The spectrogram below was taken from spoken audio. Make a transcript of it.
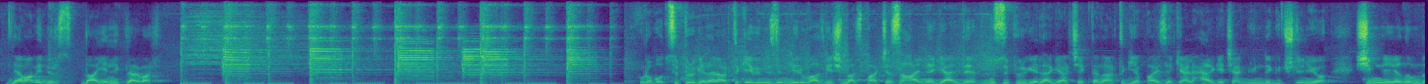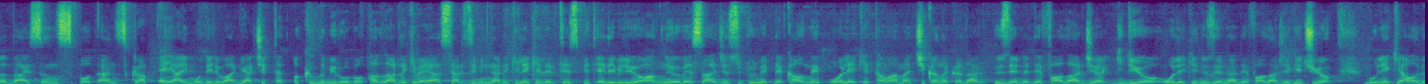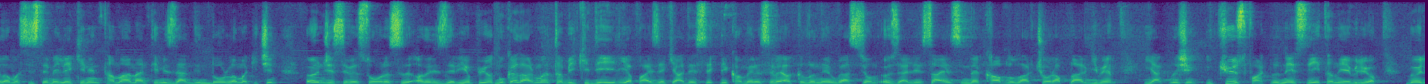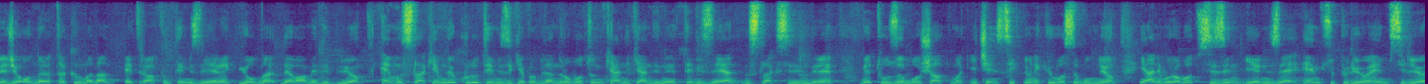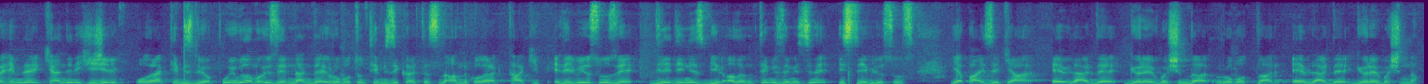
Devam ediyoruz. Daha yenilikler var. Robot süpürgeler artık evimizin bir vazgeçilmez parçası haline geldi. Bu süpürgeler gerçekten artık yapay zeka ile her geçen günde güçleniyor. Şimdi yanımda Dyson Spot and Scrub AI modeli var. Gerçekten akıllı bir robot. Halılardaki veya sert zeminlerdeki lekeleri tespit edebiliyor, anlıyor ve sadece süpürmekle kalmayıp o leke tamamen çıkana kadar üzerine defalarca gidiyor. O lekenin üzerinden defalarca geçiyor. Bu leke algılama sistemi lekenin tamamen temizlendiğini doğrulamak için öncesi ve sonrası analizleri yapıyor. Bu kadar mı? Tabii ki değil. Yapay zeka destekli kamerası ve akıllı navigasyon özelliği sayesinde kablolar, çoraplar gibi yaklaşık 200 farklı nesneyi tanıyabiliyor. Böylece onlara takılmadan etrafını temizleyerek yoluna devam edebiliyor. Hem ıslak hem de kuru temizlik yapabilen robotun kendi kendini temizleyen ıslak silindiri ve tozu boşaltmak için siklonik yuvası bulunuyor. Yani bu robot sizin yerinize hem süpürüyor hem siliyor hem de kendini hijyenik olarak temizliyor. Uygulama üzerinden de robotun temizlik haritasını anlık olarak takip edebiliyorsunuz ve dilediğiniz bir alanı temizlemesini isteyebiliyorsunuz. Yapay zeka evlerde görev başında, robotlar evlerde görev başında.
